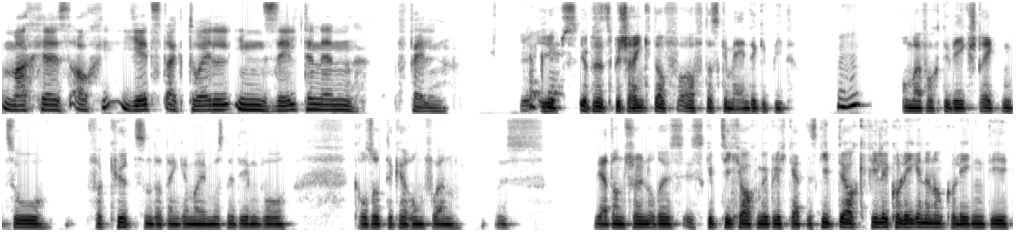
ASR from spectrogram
mache es auch jetzt aktuell in seltenen Fällen. Okay. Ich habe es jetzt beschränkt auf, auf das Gemeindegebiet. Mhm um einfach die Wegstrecken zu verkürzen. Da denke ich mal, ich muss nicht irgendwo großartig herumfahren. Das wäre dann schön oder es, es gibt sicher auch Möglichkeiten. Es gibt ja auch viele Kolleginnen und Kollegen, die,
